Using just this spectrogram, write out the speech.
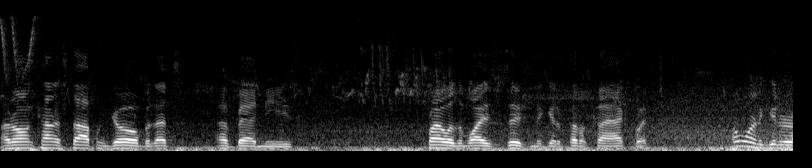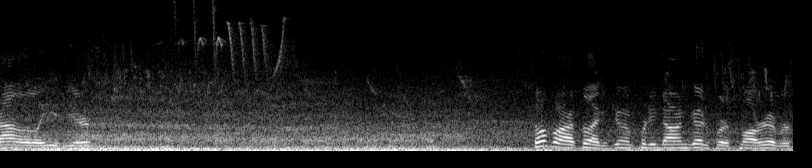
I don't kind of stop and go, but that's I have bad knees. Probably wasn't a wise decision to get a pedal kayak, but I wanted to get around a little easier. So far, I feel like it's doing pretty darn good for a small river.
